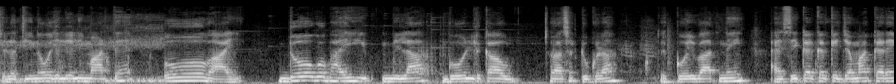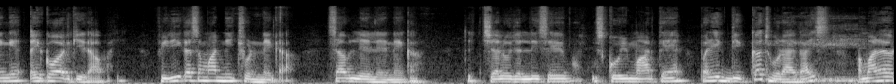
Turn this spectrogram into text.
चलो, तीनों को जल्दी जल्दी मारते हैं। ओ भाई, दो गो भाई मिला गोल्ड का थोड़ा सा टुकड़ा। तो कोई बात नहीं, ऐसे कर करके जमा करेंगे। एक और गिरा भाई। फ्री का सामान नहीं छोड़ने का, सब ले लेने का। तो चलो, जल्दी से उसको भी मारते हैं। पर एक दिक्कत हो रहा है गाइस हमारा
